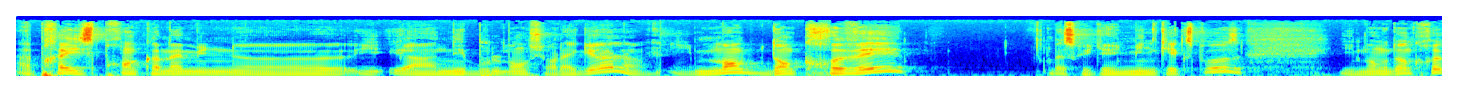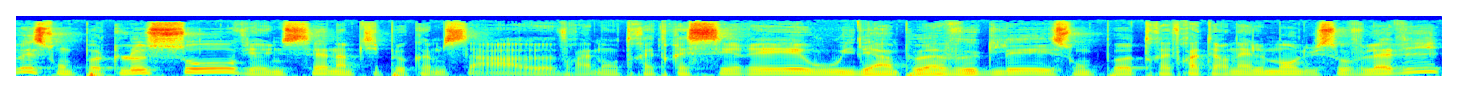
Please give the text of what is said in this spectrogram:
après il se prend quand même une, euh, il un éboulement sur la gueule, il manque d'en crever, parce qu'il y a une mine qui explose, il manque d'en crever, son pote le sauve, il y a une scène un petit peu comme ça, euh, vraiment très très serrée, où il est un peu aveuglé et son pote très fraternellement lui sauve la vie.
